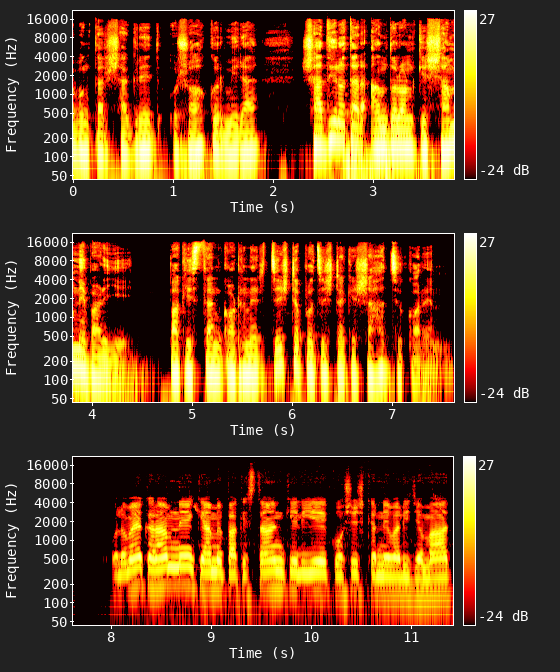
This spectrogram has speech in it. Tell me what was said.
এবং তার সাগরেদ ও সহকর্মীরা স্বাধীনতার আন্দোলনকে সামনে বাড়িয়ে পাকিস্তান গঠনের চেষ্টা প্রচেষ্টাকে সাহায্য করেন علمائے کرام نے قیام پاکستان کے لیے کوشش کرنے والی جماعت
